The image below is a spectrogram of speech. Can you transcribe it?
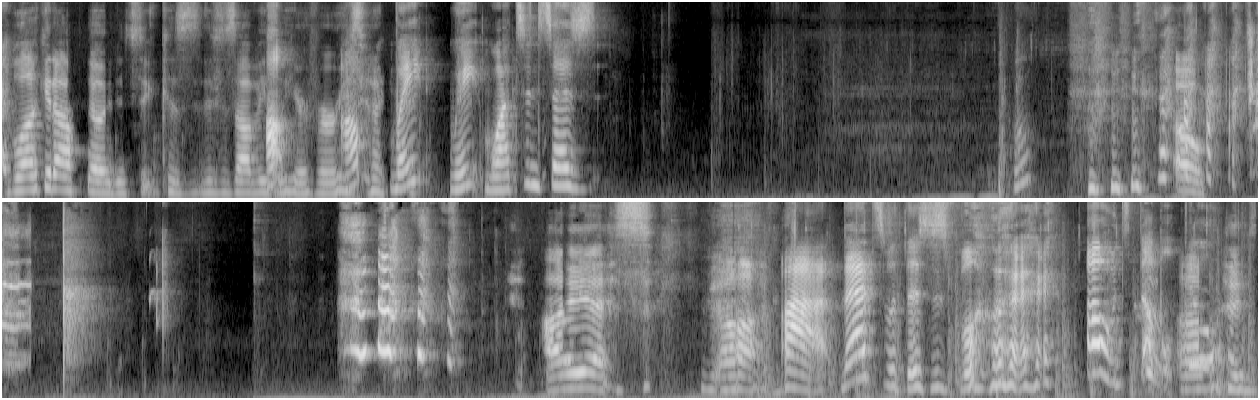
I'll block it off though, just because this is obviously here for a Oh, reason. wait, wait, Watson says... Oh. ah yes. Ah. ah, that's what this is for. oh, it's double. Oh, nice.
